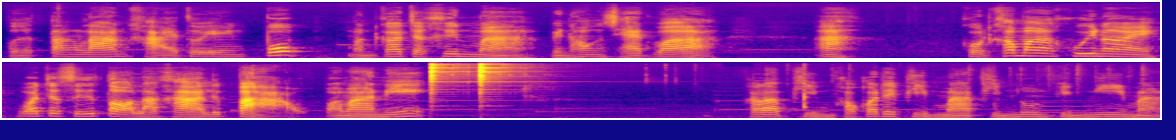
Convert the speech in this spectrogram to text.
เปิดตั้งร้านขายตัวเองปุ๊บมันก็จะขึ้นมาเป็นห้องแชทว่าอะกดเข้ามาคุยหน่อย ว่าจะซื้อต่อราคาหรือเปล่าประมาณนี้เขาแบบพิมพ์เขาก็ได้พิมพ์มาพิมพ์นู่นพิมพ์นี่มา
